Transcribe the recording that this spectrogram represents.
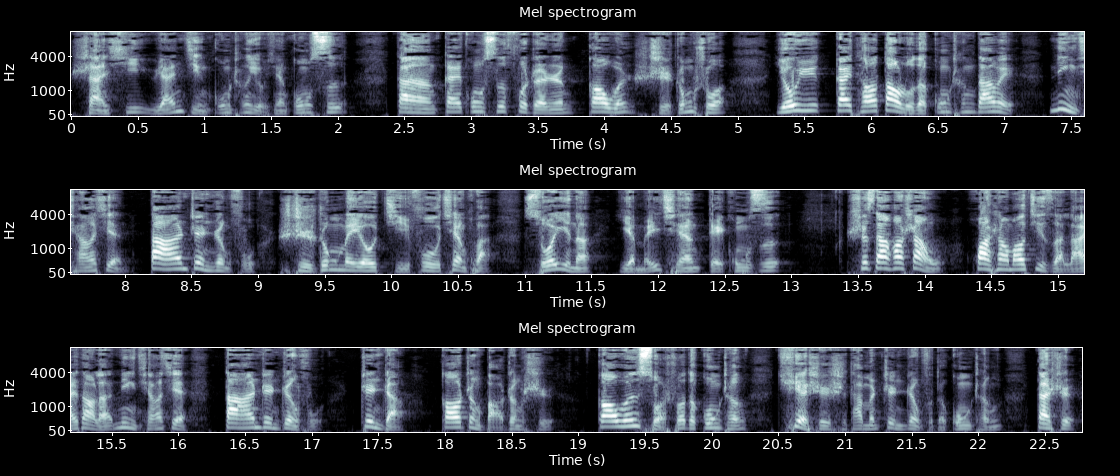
陕西远景工程有限公司，但该公司负责人高文始终说，由于该条道路的工程单位宁强县大安镇政府始终没有给付欠款，所以呢也没钱给公司。十三号上午，华商报记者来到了宁强县大安镇政府，镇长高正保证时。高温所说的工程确实是他们镇政府的工程，但是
